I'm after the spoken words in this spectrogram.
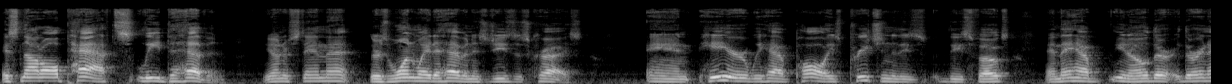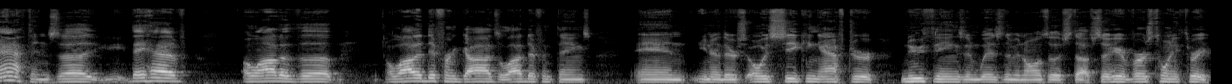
it's not all paths lead to heaven. You understand that? There's one way to heaven is jesus christ. And here we have paul he's preaching to these these folks and they have you know they're they're in athens. Uh, they have a lot of the a lot of different gods, a lot of different things, and you know they're always seeking after new things and wisdom and all this other stuff. So here, verse twenty-three:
